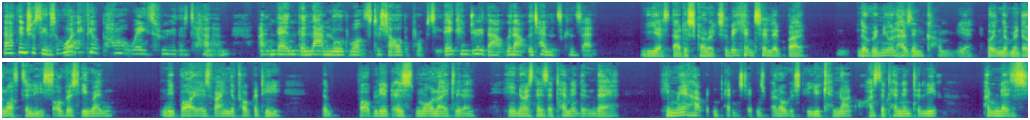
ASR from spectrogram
That's interesting. So what if you're part way through the term and then the landlord wants to sell the property? They can do that without the tenant's consent. Yes, that is correct. So they can sell it, but the renewal hasn't come yet. We're in the middle of the lease. Obviously, when the buyer is buying the property, the probably it is more likely that he knows there's a tenant in there. He may have intentions, but obviously you cannot ask the tenant to leave unless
